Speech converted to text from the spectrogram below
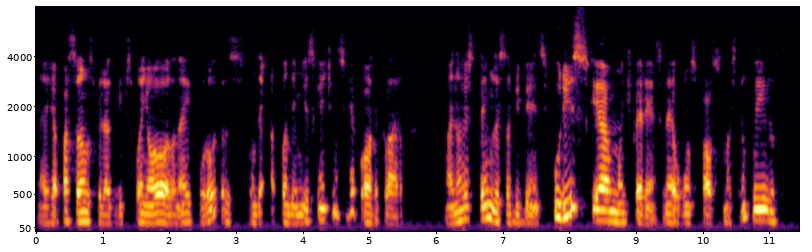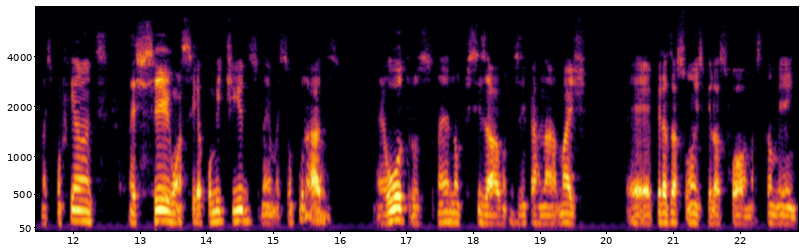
né, já passamos pela gripe espanhola, né? E por outras pandemias que a gente não se recorda, é claro. Mas nós temos essa vivência. Por isso que há uma diferença, né? Alguns passos mais tranquilos, mais confiantes, né? chegam a ser acometidos, né? Mas são curados. Né? Outros né? não precisavam desencarnar, mas é, pelas ações, pelas formas também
